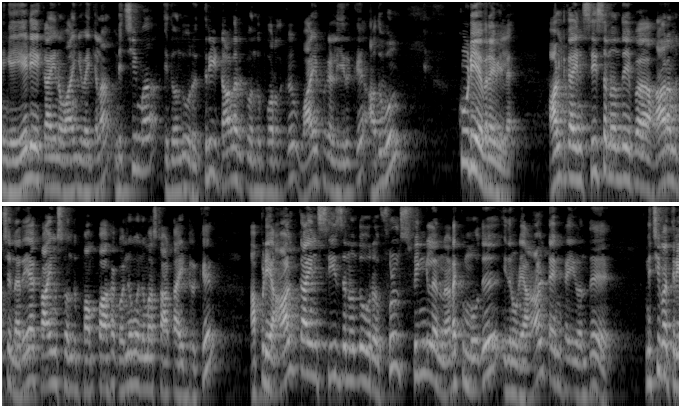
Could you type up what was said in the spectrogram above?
நீங்கள் ஏடிஏ காயினை வாங்கி வைக்கலாம். நிச்சயமாக இது வந்து ஒரு த்ரீ டாலருக்கு வந்து போகிறதுக்கு வாய்ப்புகள் இருக்குது அதுவும் கூடிய விரைவில். ஆல்ட் காயின் சீசன் வந்து இப்போ ஆரம்பித்து நிறையா காயின்ஸ் வந்து பம்பாக கொஞ்சம் கொஞ்சமாக ஸ்டார்ட் ஆகிட்டு இருக்கு. அப்படி ஆல்ட் காயின் சீசன் வந்து ஒரு ஃபுல் ஸ்விங்கில் நடக்கும்போது இதனுடைய ஆல் டைம் ஹை வந்து நிச்சயமாக த்ரீ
